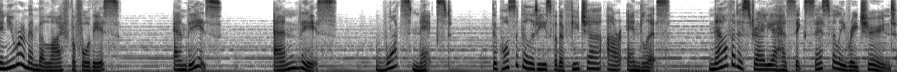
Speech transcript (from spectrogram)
Can you remember life before this? And this? And this? What's next? The possibilities for the future are endless. Now that Australia has successfully retuned,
